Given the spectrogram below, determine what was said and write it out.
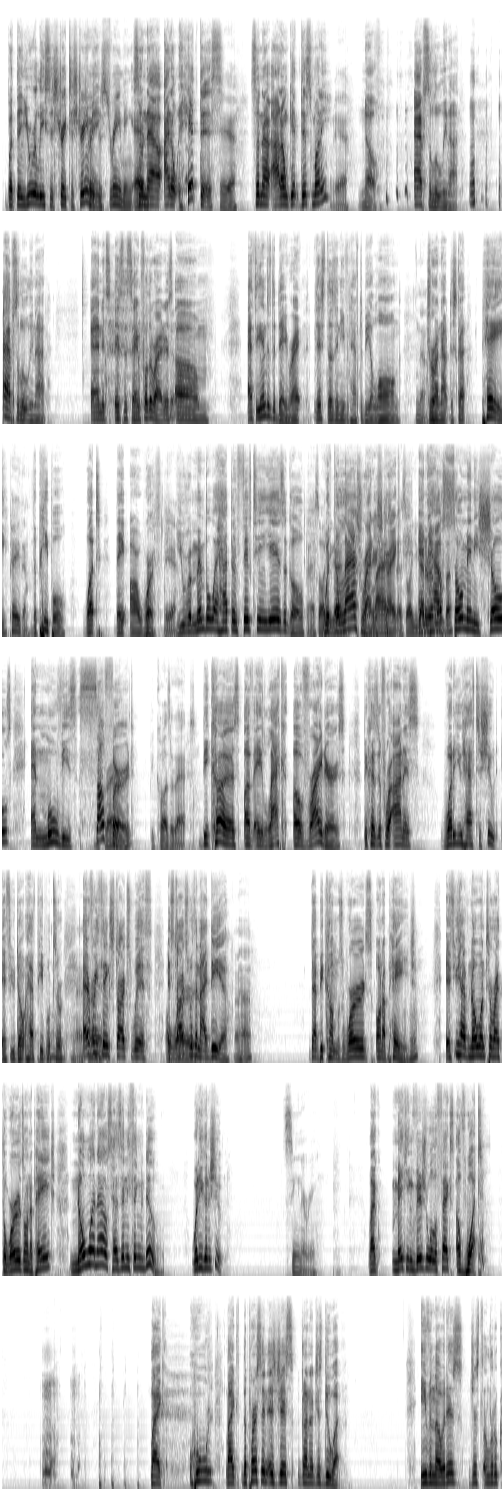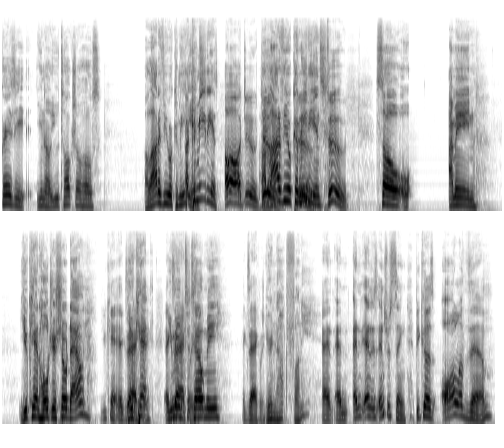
But then you release it straight to streaming. Straight streaming. to streaming. so now I don't hit this. Yeah. So now I don't get this money. Yeah. No, absolutely not. absolutely not. And it's it's the same for the writers. Um, at the end of the day, right? This doesn't even have to be a long, No. drawn out discussion. Pay Pay them. the people what they are worth. Yeah. You remember what happened 15 years ago with the last writer last- strike. that's all you gotta and how so many shows and movies suffered Because of that. because of a lack of writers. Because if we're honest, what do you have to shoot if you don't have people to? That's Everything starts with A it starts with an idea Uh huh. that becomes words on a page. Mm-hmm. If you have no one to write the words on a page, no one else has anything to do. What are you going to shoot? Scenery. Like making visual effects of what? like who like the person is just gonna just do what? Even though it is just a little crazy, you know, you talk show hosts, a lot of you are comedians. comedians. Oh, dude, A lot of you are dude, comedians. dude. So I mean, you can't hold your show down? You can't exactly. You can't you mean to tell me exactly. you're not funny? And and and and it's interesting because all of them,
